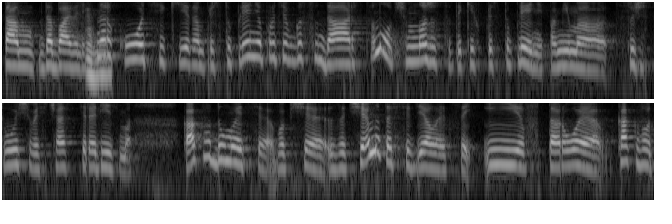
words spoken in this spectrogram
Там добавились угу. наркотики, там преступления против государства, ну, в общем, множество таких преступлений, помимо существующего сейчас терроризма. Как вы думаете, вообще, зачем это все делается? И второе, как вот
